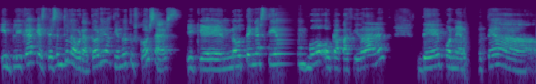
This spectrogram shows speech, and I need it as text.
implica que estés en tu laboratorio haciendo tus cosas y que no tengas tiempo o capacidad de ponerte a,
